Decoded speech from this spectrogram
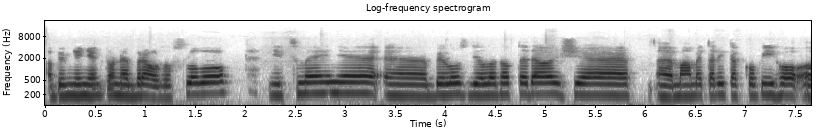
aby mě někdo nebral za slovo. Nicméně eh, bylo sděleno teda, že eh, máme tady takového eh,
